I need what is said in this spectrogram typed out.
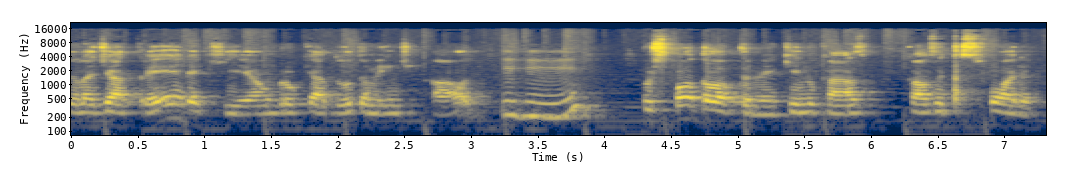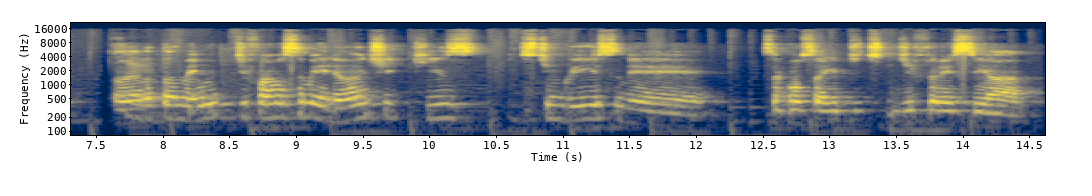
pela diatreia, né, que é um bloqueador também de caule, uhum. por spodoptera, né, que no caso causa disfória. Então ela também, de forma semelhante, quis distinguir se né, você consegue diferenciar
